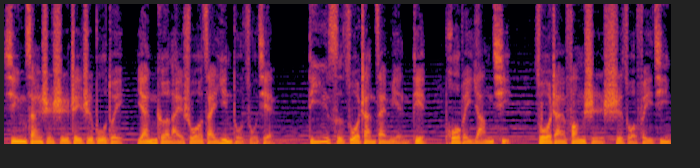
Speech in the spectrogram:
新三十师这支部队，严格来说在印度组建，第一次作战在缅甸，颇为洋气。作战方式是坐飞机，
